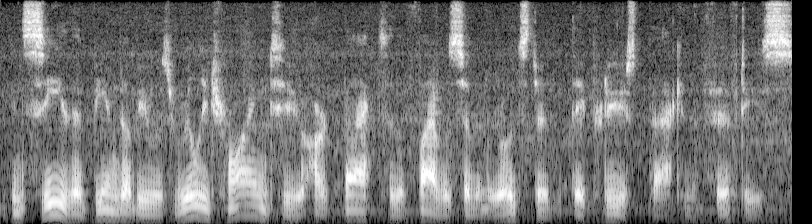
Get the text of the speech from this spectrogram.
you can see that BMW was really trying to hark back to the 507 Roadster that they produced back in the 50s.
